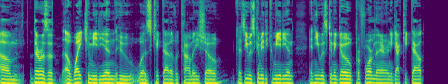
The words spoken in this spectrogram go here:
um, there was a, a white comedian who was kicked out of a comedy show because he was going to be the comedian and he was going to go perform there and he got kicked out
